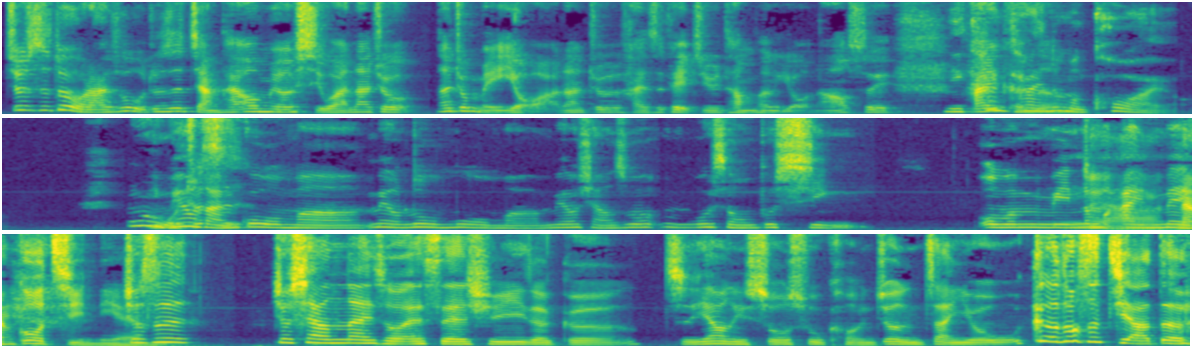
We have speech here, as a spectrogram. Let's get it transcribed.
就是对我来说，我就是讲开哦，没有喜欢，那就那就没有啊，那就还是可以继续当朋友。然后所以你看开那么快哦，因为我、就是、你没有难过吗？没有落寞吗？没有想说嗯，为什么不行？我们明明那么暧昧，啊、难过几年，就是就像那首 S.H.E 的歌，只要你说出口，你就能占有我，歌都是假的。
